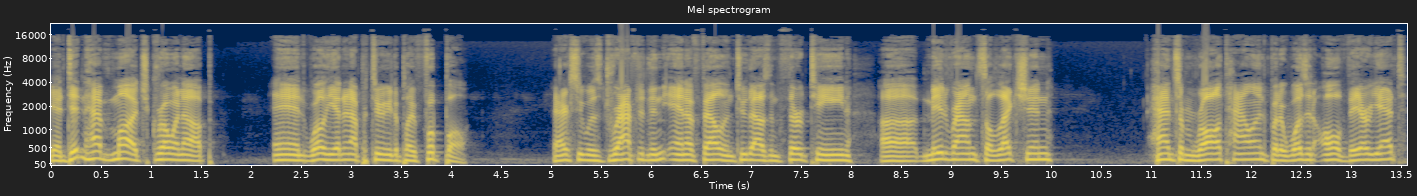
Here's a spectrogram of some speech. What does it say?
Yeah, didn't have much growing up. And, well, he had an opportunity to play football. He actually was drafted in the NFL in 2013, uh, mid round selection. Had some raw talent, but it wasn't all there yet.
